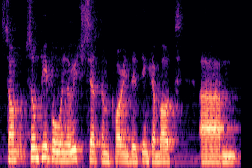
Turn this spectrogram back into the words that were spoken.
some some people when they reach certain point, they think about um,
